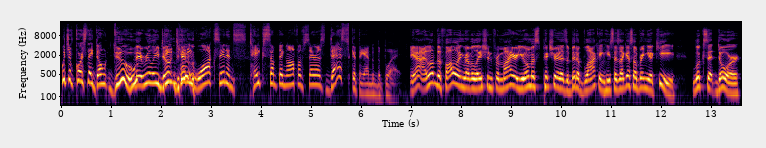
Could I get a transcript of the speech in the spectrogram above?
which of course they don't do. They really don't. Dean do. Kenny walks in and takes something off of Sarah's desk at the end of the play. Yeah, I love the following revelation from Meyer. You almost picture it as a bit of blocking. He says, I guess I'll bring you a key looks at door.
